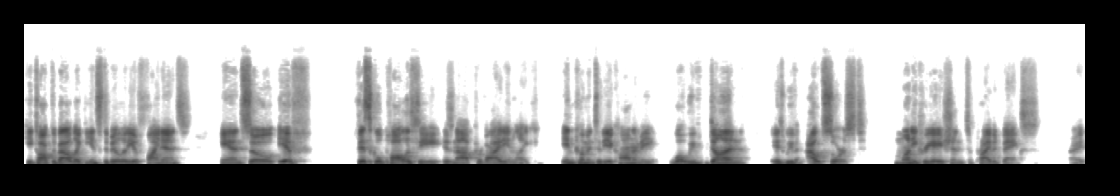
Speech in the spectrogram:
he talked about like the instability of finance. And so if fiscal policy is not providing like income into the economy, what we've done is we've outsourced money creation to private banks, right?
